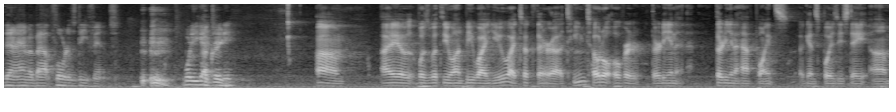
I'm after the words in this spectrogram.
than I am about Florida's defense. what do you got, Agreed. JD? Um, I uh, was with you on BYU. I took their uh, team total over 30 and, 30 and a half points against Boise State. Um,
